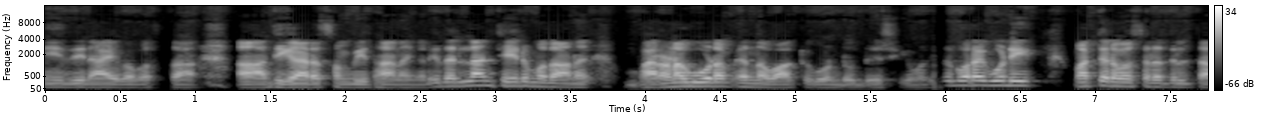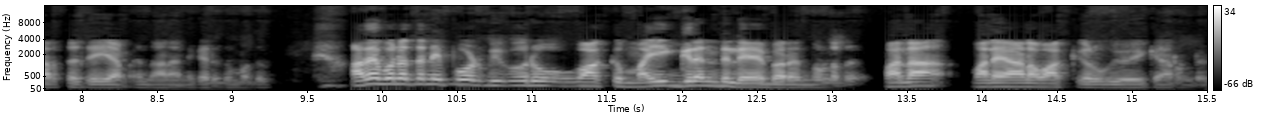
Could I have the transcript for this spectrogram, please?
നീതിന്യായ വ്യവസ്ഥ അധികാര സംവിധാനങ്ങൾ. ഇതെല്ലാം ചേരുന്നതാണ് ഭരണകൂടം എന്ന വാക്കുകൊണ്ട് ഉദ്ദേശിക്കുന്നത്. ഇത് കുറെ കൂടി മറ്റൊരവസരത്തിൽ ചർച്ച ചെയ്യാം എന്നാണ് ഞാൻ കരുതുന്നത്. അതേപോലെ തന്നെ ഇപ്പോൾ ഒരു വാക്ക് മൈഗ്രന്റ് ലേബർ എന്നുള്ളത്. പല മലയാള വാക്കുകൾ ഉപയോഗിക്കാറുണ്ട്.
